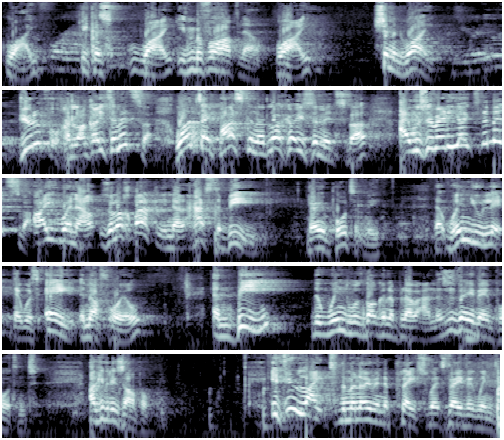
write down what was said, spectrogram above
Why? Because why? Even before half an hour. Why? Shimon, why? Beautiful. Hadlaka is a mitzvah. Once I passed on Hadlaka is a mitzvah, I was already to the mitzvah. I went out, Zalach Batli. Now it has to be, very importantly, that when you lit, there was A, enough oil, and B, the wind was not going to blow out. This is very, very important. I'll give an example. If you light the menorah in a place where it's very, very windy,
